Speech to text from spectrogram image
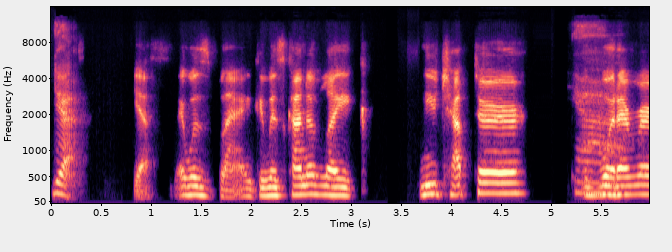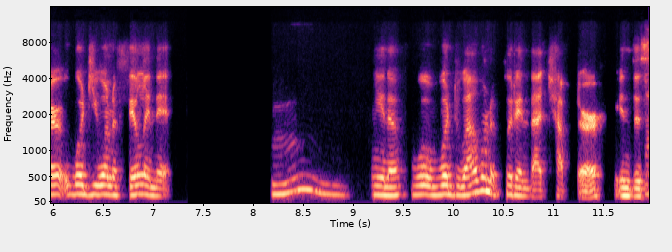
Yeah. Yes, it was blank. It was kind of like new chapter, yeah. whatever. What do you want to fill in it? Mm. You know, well, what do I want to put in that chapter in this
